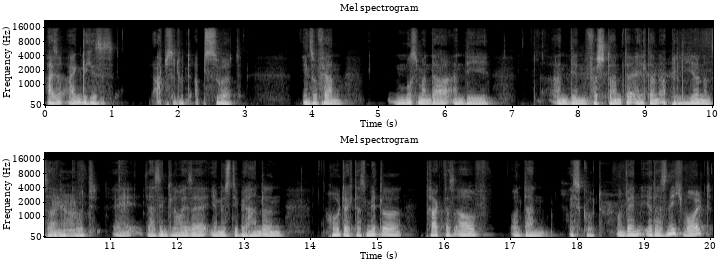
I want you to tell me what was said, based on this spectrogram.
Also eigentlich ist es absolut absurd. Insofern muss man da an die, an den Verstand der Eltern appellieren und sagen, Ja. gut, ey, da sind Läuse, ihr müsst die behandeln, holt euch das Mittel, tragt das auf und dann ist gut. Und wenn ihr das nicht wollt,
